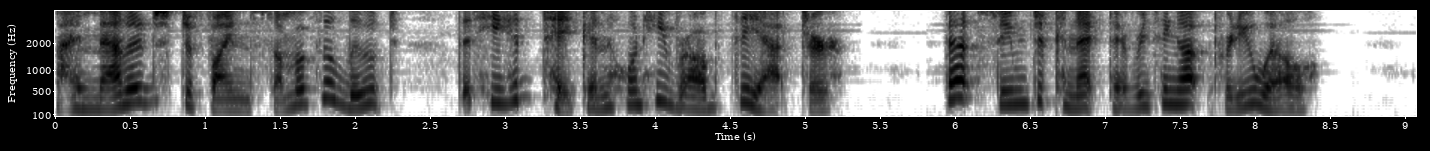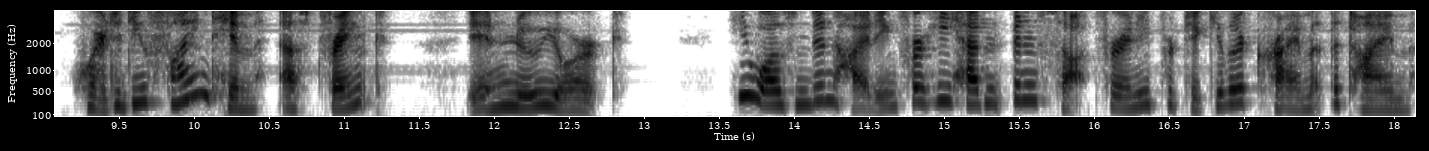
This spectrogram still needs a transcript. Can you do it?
I managed to find some of the loot that he had taken when he robbed the actor. That seemed to connect everything up pretty well. Where did you find him? asked Frank. In New York. He wasn't in hiding, for he hadn't been sought for any particular crime at the time.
